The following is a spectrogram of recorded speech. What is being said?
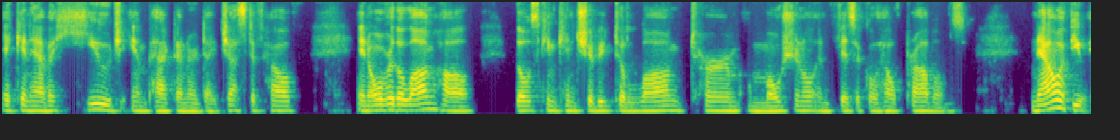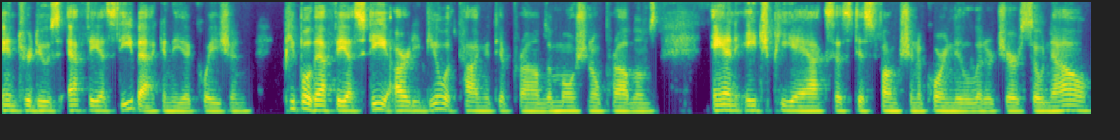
It can have a huge impact on our digestive health. And over the long haul, those can contribute to long term emotional and physical health problems. Now, if you introduce FASD back in the equation, people with FASD already deal with cognitive problems, emotional problems, and HPA axis dysfunction, according to the literature. So now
